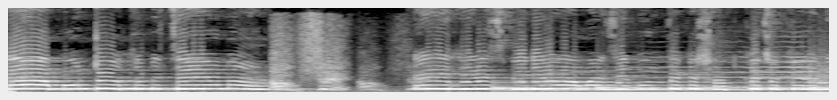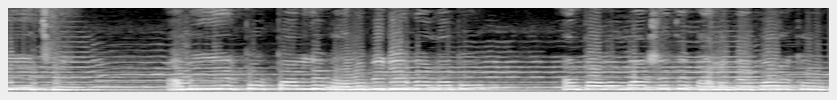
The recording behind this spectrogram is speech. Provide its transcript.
না খাব আর বাবা মার সাথে ভালো ব্যবহার করব।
